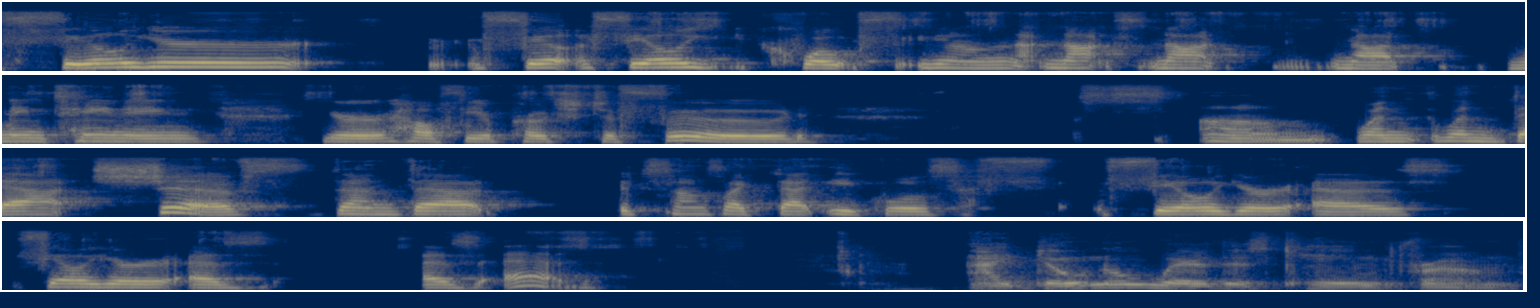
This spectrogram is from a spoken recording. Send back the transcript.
failure fail, fail quote you know not not not maintaining your healthy approach to food um, when when that shifts then that it sounds like that equals f- failure as failure as as ed. I don't know where this came from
